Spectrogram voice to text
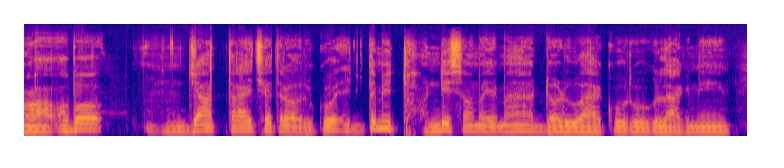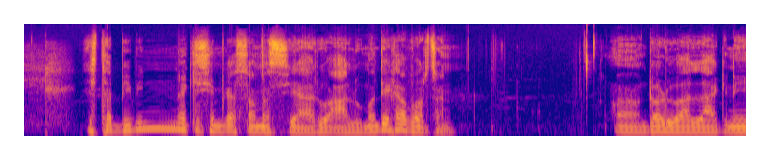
अब जहाँ तराई क्षेत्रहरूको एकदमै ठन्डी समयमा डडुवाको रोग लाग्ने यस्ता विभिन्न किसिमका समस्याहरू आलुमा देखा पर्छन्। डडुवा लाग्ने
